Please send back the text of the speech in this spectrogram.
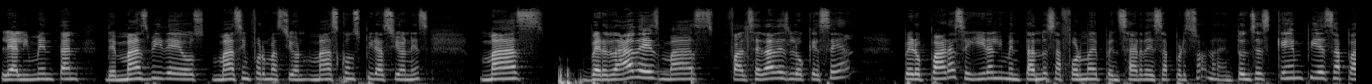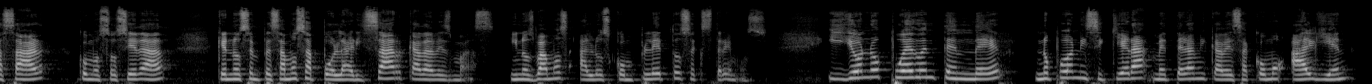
Le alimentan de más videos, más información, más conspiraciones, más verdades, más falsedades, lo que sea, pero para seguir alimentando esa forma de pensar de esa persona. Entonces, ¿qué empieza a pasar como sociedad? Que nos empezamos a polarizar cada vez más y nos vamos a los completos extremos. Y yo no puedo entender no puedo ni siquiera meter a mi cabeza cómo alguien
